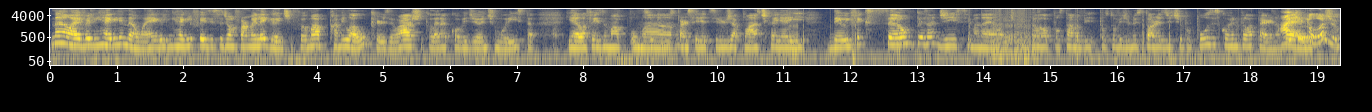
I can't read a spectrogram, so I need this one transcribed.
Não, a Evelyn Regli não. A Evelyn Regli fez isso de uma forma elegante. Foi uma Camila Ukers, eu acho, que ela era comediante, humorista. E ela fez uma, uma parceria de cirurgia plástica e aí deu infecção pesadíssima nela. E, tipo, então ela postava postou vídeo no stories de tipo pus escorrendo pela perna. Ai, que velho. nojo.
